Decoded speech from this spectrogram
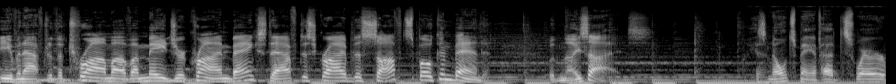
even after the trauma of a major crime bank staff described a soft spoken bandit with nice eyes. His notes may have had swear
